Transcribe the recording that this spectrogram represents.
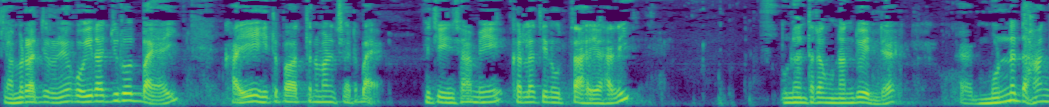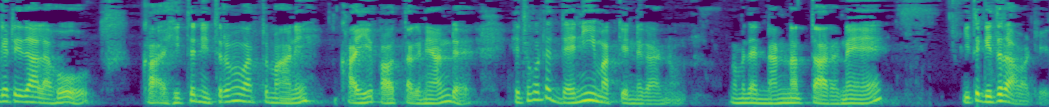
යම රජු නේ කොයි රජුරොත් බයයි කයේ හිත පවත්තන මනුස්සයට බයයි. ඒ නිසා මේ කරලා තියෙන උත්සාහය හරි උනන්තර උනන්දු වෙන්න මොන්න දහං ගැටේ දාලා හෝ හිත නිතරම වර්තමානයේ කයේ පවත්වාගෙන යන්න. එතකොට දැනීමක් එන්න ගන්නවා. මම දැන් නන්නත්තර නෑ. හිත gedara වගේ.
